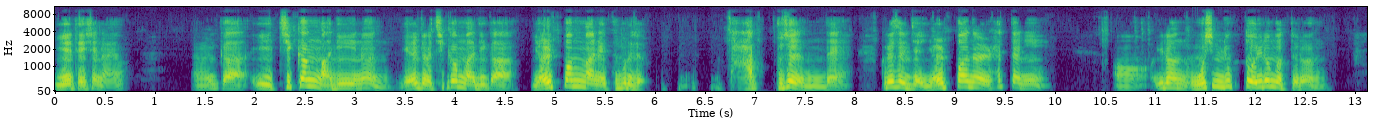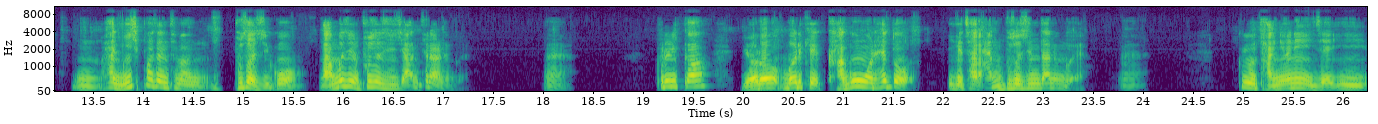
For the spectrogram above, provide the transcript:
이해되시나요? 어, 그러니까 이 직각마디는 예를 들어 직각마디가 10번 만에 구부러져 다 부서졌는데 그래서 이제 10번을 했더니 어, 이런 56도 이런 것들은 음, 한 20%만 부서지고 나머지는 부서지지 않더라는 거예요. 예. 그러니까 여러 뭐 이렇게 가공을 해도 이게 잘 안 부서진다는 거예요. 예. 그리고 당연히 이제 이,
